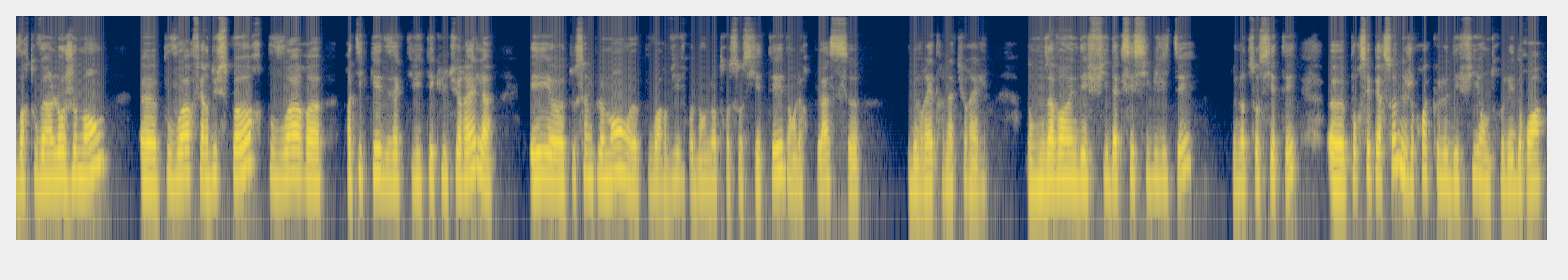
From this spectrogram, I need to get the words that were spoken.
pouvoir trouver un logement, euh, pouvoir faire du sport, pouvoir euh, pratiquer des activités culturelles et euh, tout simplement pouvoir vivre dans notre société, dans leur place qui devrait être naturelle. Donc nous avons un défi d'accessibilité de notre société. Pour ces personnes je crois que le défi entre les droits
